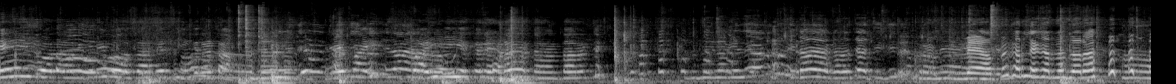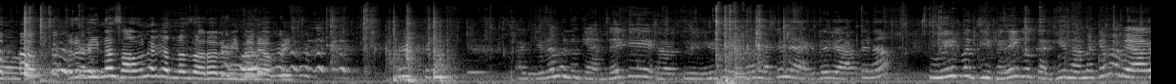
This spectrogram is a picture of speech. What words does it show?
ਇਹ ਹੀ ਬਲੌਗ ਚ ਨਹੀਂ ਬੋਲ ਸਕਦੇ ਸੀਕ੍ਰੇਟ ਆ। ਇਹ ਭਾਈ ਭਾਈ ਇਹ ਇੱਕ ਰਹਿਣਾ ਤਾਂ ਤਾਂ ਬਿਨਾ ਕਹਿੰਦੇ ਹੁਣ ਤੁਸੀਂ ਨਾ ਆਇਆ ਕਰੋ ਚਾਚੀ ਜੀ ਤੇ ਮੈਂ ਆਪੇ ਕਰ ਲਿਆ ਕਰਨਾ ਸਾਰਾ। ਰਵੀਨਾ ਸਾਂਭ ਲਿਆ ਕਰਨਾ ਸਾਰਾ, ਰਵੀਨਾ ਨੇ ਆਪੇ ਕਹਿੰਦੇ ਕਿ ਨਹੀਂ ਟ੍ਰੇਨਰ ਮੈਂ ਕਿ ਮੈਂ ਕਿਤੇ ਵਿਆਹ ਤੇ ਨਾ ਤੂੰ ਹੀ ਭੱਜੀ ਫਿਰੇ ਕੋ ਕਰੀਏ ਨਾ। ਮੈਂ ਕਿ ਮੈਂ ਵਿਆਹ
